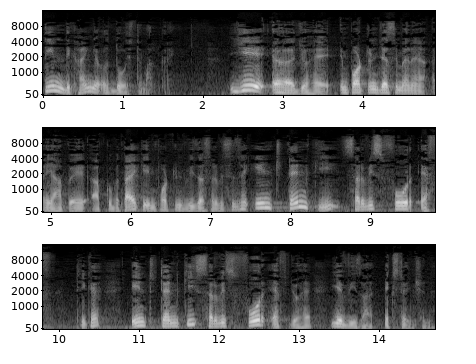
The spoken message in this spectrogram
تین دکھائیں گے اور دو استعمال کریں گے۔ یہ جو ہے امپورٹنٹ جیسے میں نے یہاں پہ آپ کو بتایا کہ امپورٹنٹ ویزا سروسز ہیں۔ انٹ ٹین کی سروس فور ایف ٹھیک ہے؟ انٹ ٹین کی سروس فور ایف جو ہے، یہ ویزا ایکسٹینشن ہے۔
